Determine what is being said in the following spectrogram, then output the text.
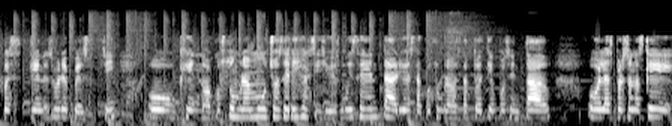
pues tiene sobrepeso, ¿sí? O que no acostumbra mucho a hacer ejercicio es muy sedentario, está acostumbrado a estar todo el tiempo sentado, o las personas que,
